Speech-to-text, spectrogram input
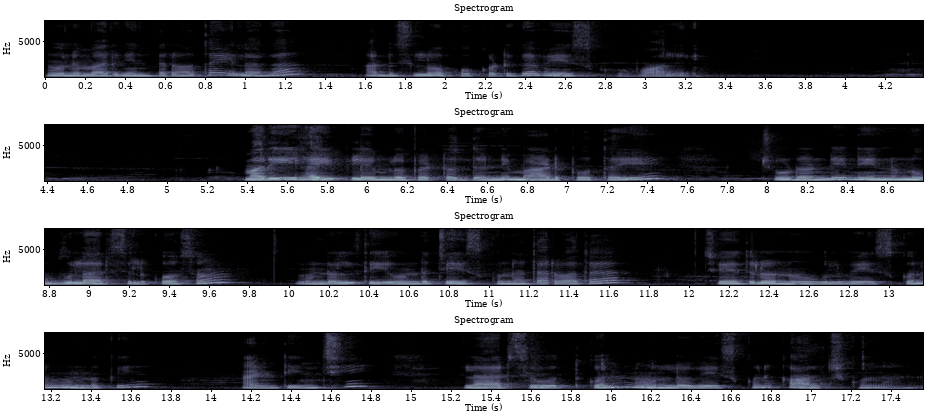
నూనె మరిగిన తర్వాత ఇలాగా అరిసెలు ఒక్కొక్కటిగా వేసుకోవాలి. మరీ హై ఫ్లేమ్లో పెట్టొద్దండి మాడిపోతాయి. చూడండి నేను నువ్వుల అరిసెల కోసం ఉండలు తీ ఉండ చేసుకున్న తర్వాత చేతిలో నువ్వులు వేసుకొని ఉండకి అంటించి ఇలా అరిసె ఒత్తుకొని నూనెలో వేసుకొని కాల్చుకున్నాను.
